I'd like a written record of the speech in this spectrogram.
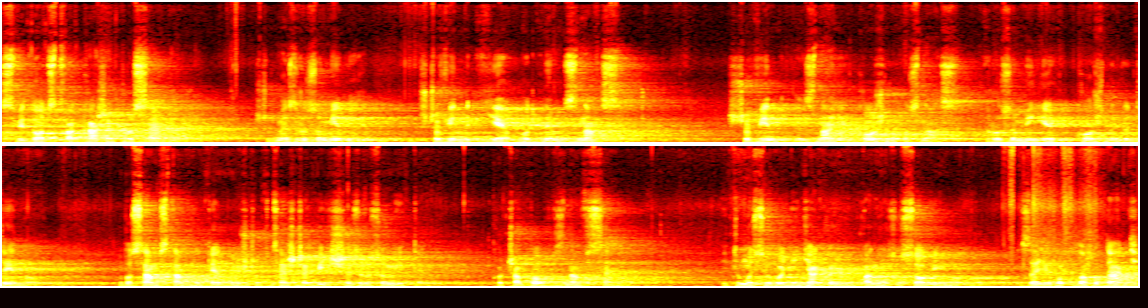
свідоцтва каже про себе, щоб ми зрозуміли, що Він є одним з нас, що Він знає кожного з нас, розуміє кожну людину бо сам став людиною, щоб це ще більше зрозуміти, хоча Бог знав все. І тому сьогодні дякуємо Пану Ісусові за Його благодаті,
